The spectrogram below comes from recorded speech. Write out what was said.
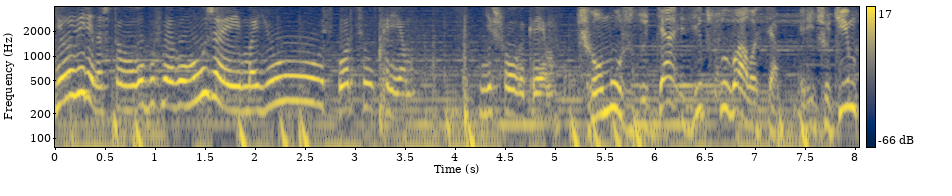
Я уверена, что обувь моего мужа и мою испортил крем. Дешевый крем. Чому ж взуття зіпсувалося? Річ у тім,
